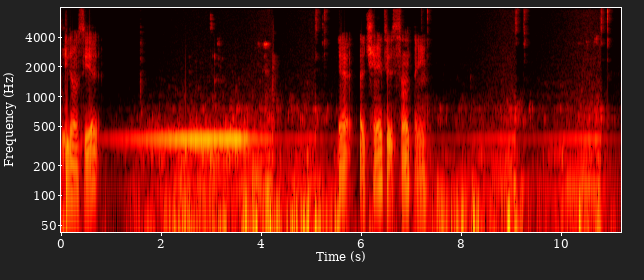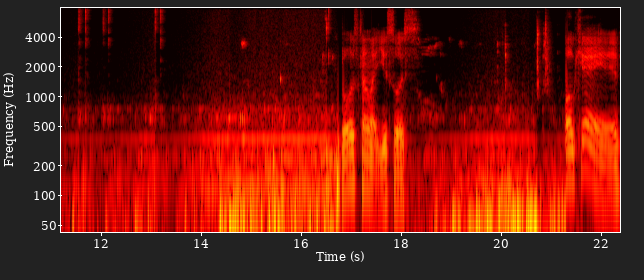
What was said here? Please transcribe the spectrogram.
You don't see it? Yeah, a chance at something. is kind of like useless. Okay, if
